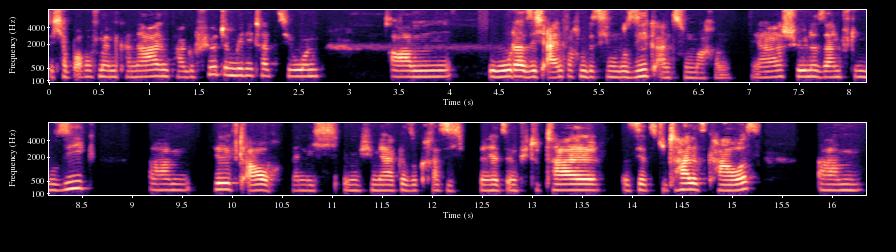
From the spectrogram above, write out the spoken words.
ich habe auch auf meinem Kanal ein paar geführte Meditationen, ähm, oder sich einfach ein bisschen Musik anzumachen. Ja, schöne, sanfte Musik ähm, hilft auch, wenn ich irgendwie merke, so krass, ich bin jetzt irgendwie total, ist jetzt totales Chaos, ähm,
